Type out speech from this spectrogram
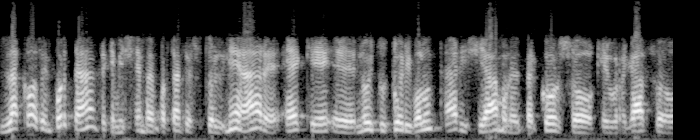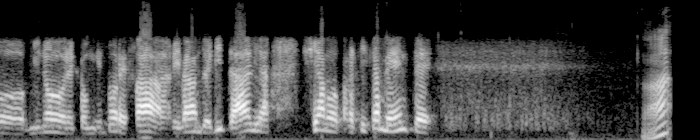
La cosa importante, che mi sembra importante sottolineare, è che eh, noi tutori volontari siamo nel percorso che un ragazzo minore, che un minore fa arrivando in Italia, siamo praticamente... Ah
